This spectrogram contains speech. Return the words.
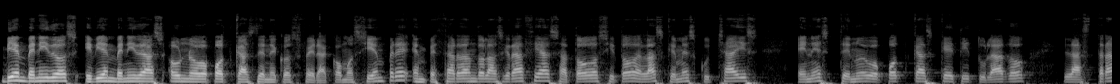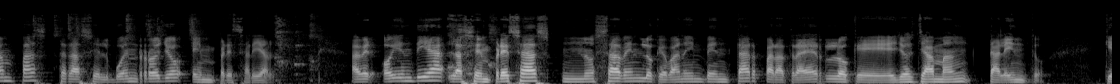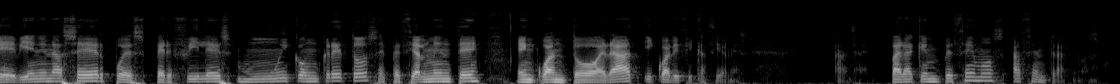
Bienvenidos y bienvenidas a un nuevo podcast de Necosfera. Como siempre, empezar dando las gracias a todos y todas las que me escucháis en este nuevo podcast que he titulado Las trampas tras el buen rollo empresarial. A ver, hoy en día las empresas no saben lo que van a inventar para atraer lo que ellos llaman talento, que vienen a ser pues perfiles muy concretos, especialmente en cuanto a edad y cualificaciones para que empecemos a centrarnos.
